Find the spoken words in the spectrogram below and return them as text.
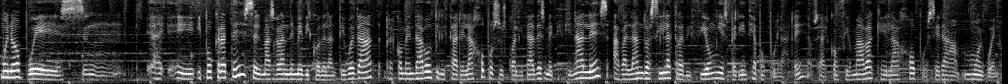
Bueno, pues mm, eh, Hipócrates, el más grande médico de la antigüedad, recomendaba utilizar el ajo por sus cualidades medicinales, avalando así la tradición y experiencia popular. ¿eh? O sea, él confirmaba que el ajo pues era muy bueno.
